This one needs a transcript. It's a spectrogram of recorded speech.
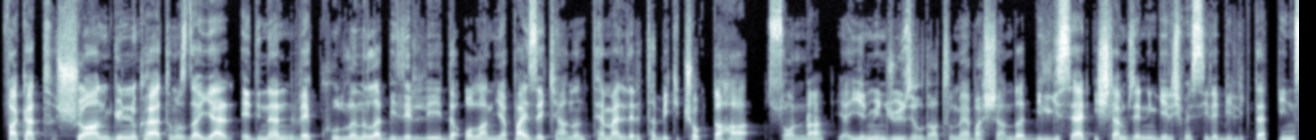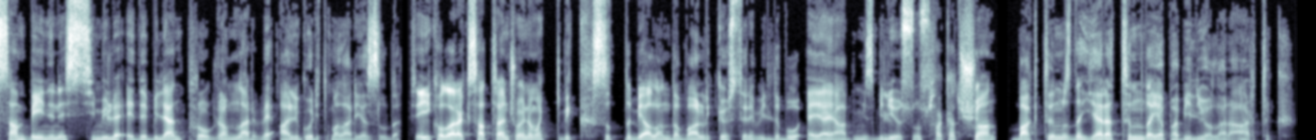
Fakat şu an günlük hayatımızda yer edinen ve kullanılabilirliği de olan yapay zekanın temelleri tabii ki çok daha sonra yani 20. yüzyılda atılmaya başlandı. Bilgisayar işlemcilerinin gelişmesiyle birlikte insan beynini simüle edebilen programlar ve algoritmalar yazıldı. İşte ilk olarak satranç oynamak gibi kısıtlı bir alanda varlık gösterebildi bu AI abimiz biliyorsunuz. Fakat şu an baktığımızda yaratım da yapabiliyorlar artık.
